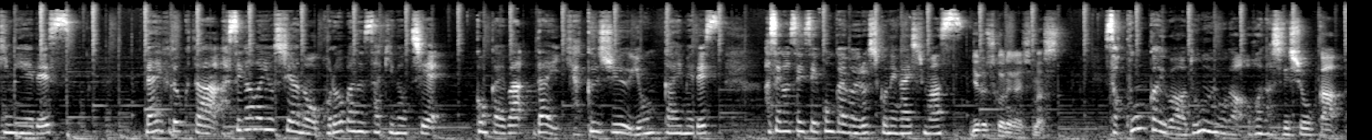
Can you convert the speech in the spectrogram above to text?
は、生きみえです。ライフドクター長谷川芳也の転ばぬ先の知恵。今回は第114回目です。長谷川先生今回もよろしくお願いします。よろしくお願いします。さあ今回はどのようなお話でしょうか？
